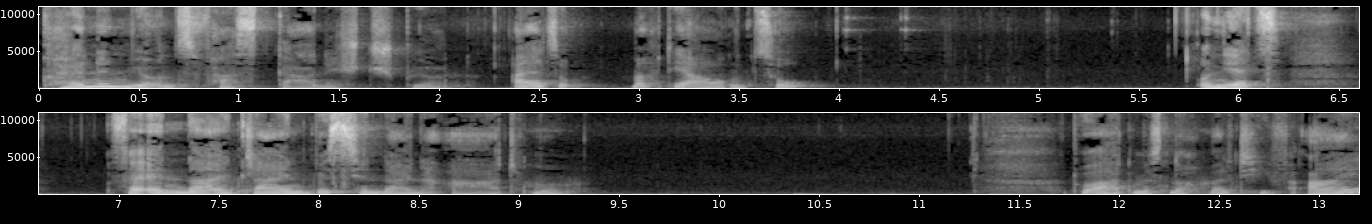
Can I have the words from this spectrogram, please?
können wir uns fast gar nicht spüren. Also, mach die Augen zu. Und jetzt verändere ein klein bisschen deine Atmung. Du atmest nochmal tief ein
